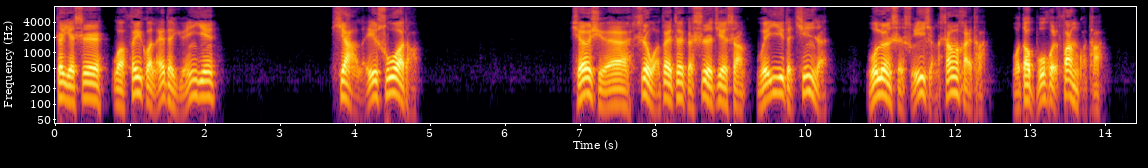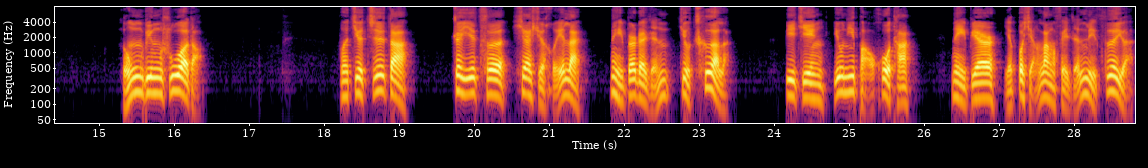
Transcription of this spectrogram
这也是我飞过来的原因。”夏雷说道。小雪是我在这个世界上唯一的亲人，无论是谁想伤害她，我都不会放过她。”龙兵说道。“我就知道，这一次夏雪回来，那边的人就撤了。毕竟有你保护他，那边也不想浪费人力资源，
